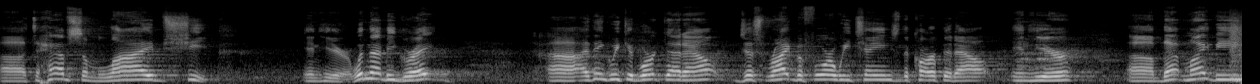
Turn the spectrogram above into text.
uh, to have some live sheep in here. Wouldn't that be great? Uh, I think we could work that out just right before we change the carpet out in here. Uh, that might be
